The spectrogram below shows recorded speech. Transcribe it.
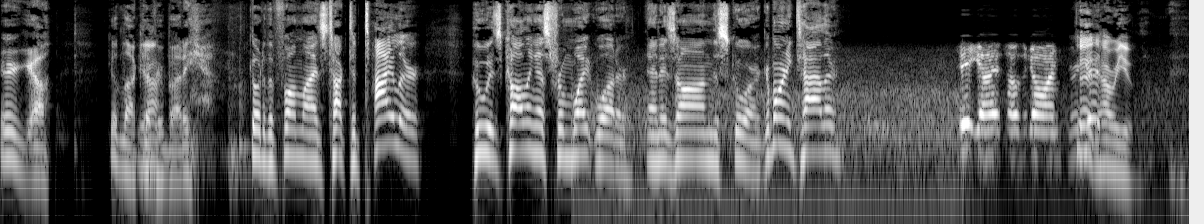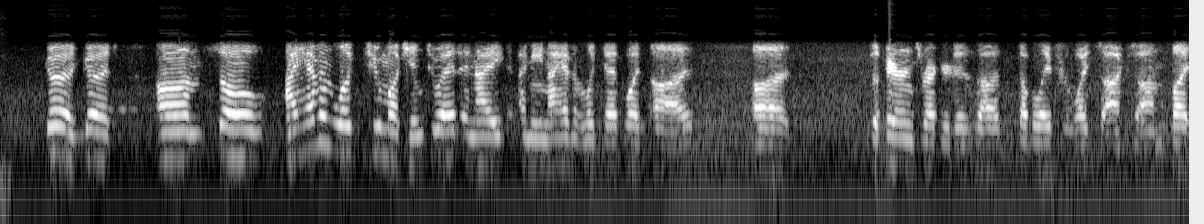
Here you go. Good luck, Yeah. everybody. Go to the phone lines. Talk to Tyler, who is calling us from Whitewater and is on the score. Good morning, Tyler. Hey guys, how's it going? Good. good. How are you? Good, good. Um, so I haven't looked too much into it, and I, I mean, I haven't looked at what uh, uh, the Barons record is, uh, Double A for the White Sox. Um, but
